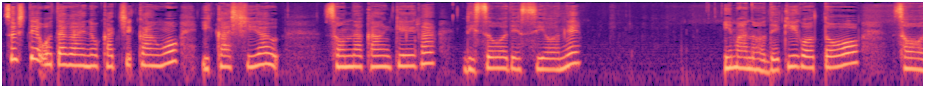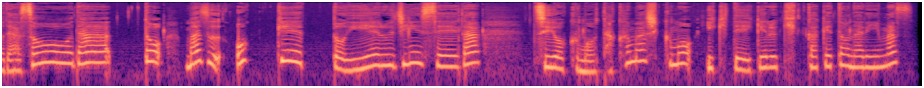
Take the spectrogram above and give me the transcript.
そしてお互いの価値観を活かし合う。そんな関係が理想ですよね。今の出来事を、そうだそうだ、と、まず OK と言える人生が強くもたくましくも生きていけるきっかけとなります。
